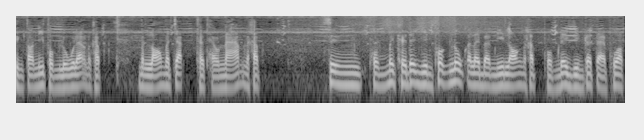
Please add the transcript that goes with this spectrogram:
ถึงตอนนี้ผมรู้แล้วนะครับ มันร้องมาจากแถวๆน้ำนะครับ ซึ่งผมไม่เคยได้ยินพวกลูกอะไรแบบนี้ร้องนะครับ ผมได้ยินก็แต่พวก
